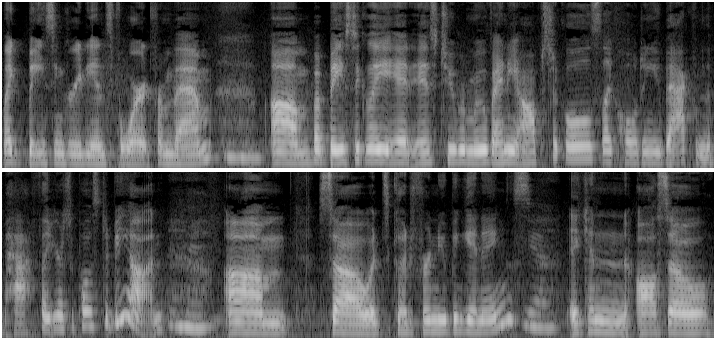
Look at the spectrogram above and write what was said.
like base ingredients for it from them. Um, but basically, it is to remove any obstacles like holding you back from the path that you're supposed to be on. Um, so it's good for new beginnings. Yeah. It can also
